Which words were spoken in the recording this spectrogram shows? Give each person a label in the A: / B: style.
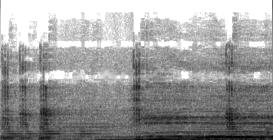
A: Uh...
